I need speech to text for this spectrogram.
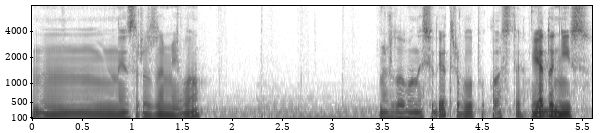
Не зрозуміло. Можливо, не сюди треба було покласти. Я доніс.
